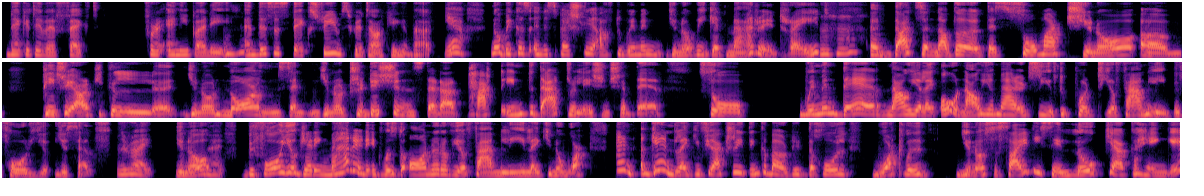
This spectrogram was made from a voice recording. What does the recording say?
negative effect for anybody. Mhm. And this is the extremes we're talking about. Yeah. No because and especially after women you know we get married right Mm-hmm. uh, that's another there's so much you know um patriarchal, uh, you know, norms and, you know, traditions that are packed into that relationship there. So women there, now you're like, oh, now you're married. So you have to put your family before you, yourself. Right. You know, Right. before you're getting married, it was the honor of your family. Like, you know, what, and again, like if you actually think about it, the whole what will, you know, society say, log kya kahenge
